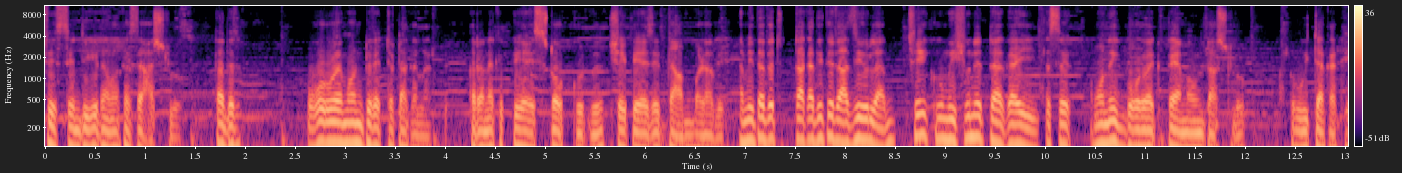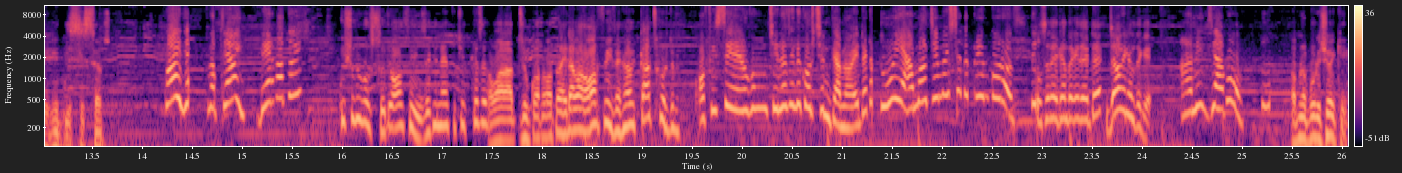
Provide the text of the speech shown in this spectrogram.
সেই সিন্ডিকেট আমার কাছে আসলো। তাদের বড় অ্যামাউন্টের একটা টাকা লাগবে। তারা নাকি পেঁয়াজ স্টক করবে সেই পেঁয়াজের দাম বাড়াবে। আমি তাদের টাকা দিতে রাজি হলাম। সেই কমিশনের টাকাই কাছে অনেক বড় একটা অ্যামাউন্ট আসলো। ওই টাকা থেকে দিছি স্যার। কই যা চাই বের হা তুই। কি শুরু করছ? অফিস এখানে এত চিৎকার আমার আজকে এটা আমার অফিস এখানে কাজ করতে অফিসে এরকম চিলাচিলি করছেন কেন? এটা তুই আমার জামাইয়ের সাথে প্রেম করস। এখান থেকে যাইতে এখান থেকে। আমি যাব। আপনার পরিচয় কি?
